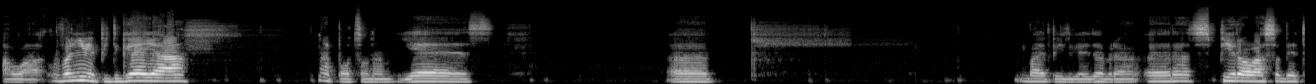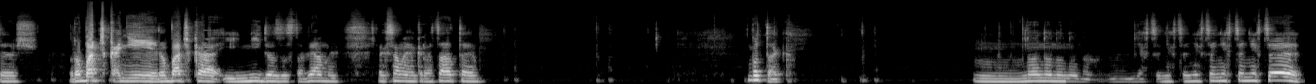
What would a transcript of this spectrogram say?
Ała. Uwolnijmy Pitgeya. A po co nam? Jest. Eee, Bye Pitgay, dobra. Eee, raz Spiroła sobie też. Robaczka nie, robaczka i Nido zostawiamy. Tak samo jak Ratatę. Bo tak. Mm, No, no, no, no, no. Nie chcę, nie chcę, nie chcę, nie chcę, nie chcę.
